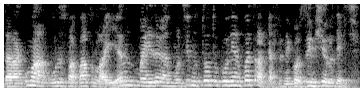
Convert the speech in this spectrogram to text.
Dar acum 1 supra 4 la n, mai mulțim totul cu un n pătrat, ca să ne construim șirul de aici.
